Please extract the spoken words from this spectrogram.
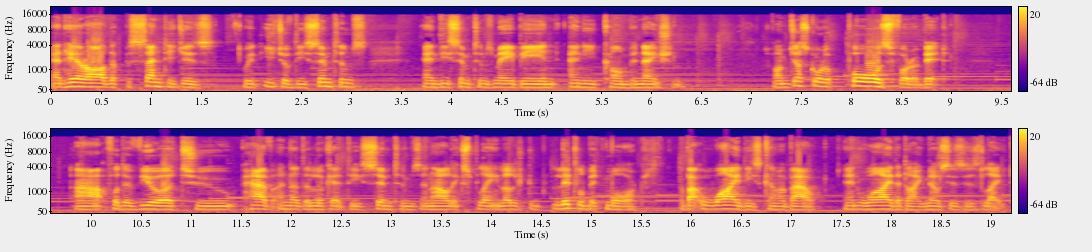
And here are the percentages with each of these symptoms and these symptoms may be in any combination. So I'm just going to pause for a bit uh, for the viewer to have another look at these symptoms and I'll explain a little, little bit more about why these come about and why the diagnosis is late.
